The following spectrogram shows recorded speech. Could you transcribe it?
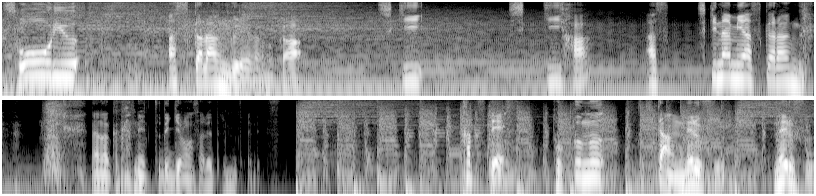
総流アスカラングレーなのか式式派？アス式並みアスカラングレーなのかがネットで議論されてるみたいです。かつて特務機関ネルフネルフ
